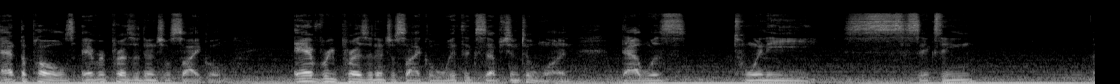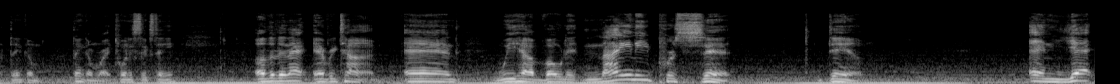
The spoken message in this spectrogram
at the polls every presidential cycle. Every presidential cycle, with exception to one, that was 2016. I think I'm think I'm right, 2016. Other than that, every time and we have voted 90% Dem. And yet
